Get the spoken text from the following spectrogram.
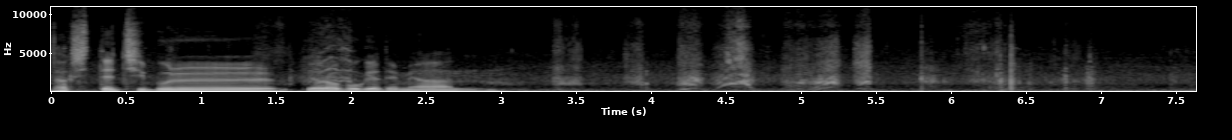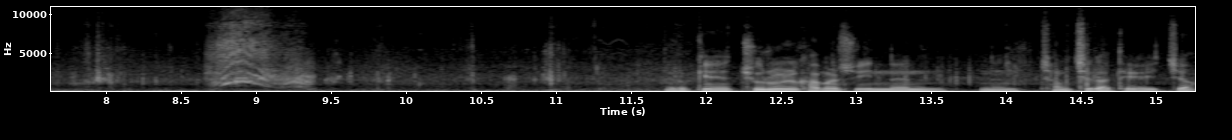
낚싯대 집을 열어보게 되면 이렇게 줄을 감을 수 있는 음, 장치가 되어 있죠.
